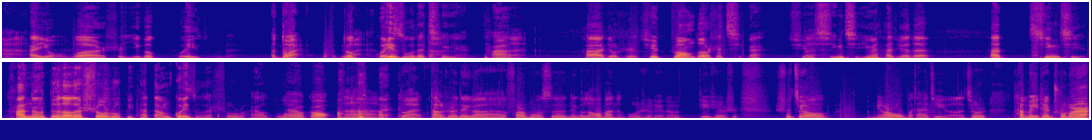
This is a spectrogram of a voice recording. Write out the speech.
哎，还有过是一个贵族的，呃，对，一个贵族的青年，他他就是去装作是乞丐去行乞，因为他觉得他。行乞，他能得到的收入比他当贵族的收入还要多，还要高啊！对，当时那个福尔摩斯那个老板的故事里头，的确是，是叫名儿我不太记得了，就是他每天出门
